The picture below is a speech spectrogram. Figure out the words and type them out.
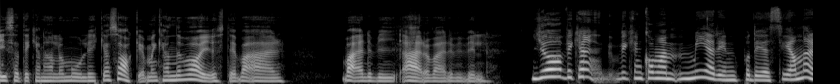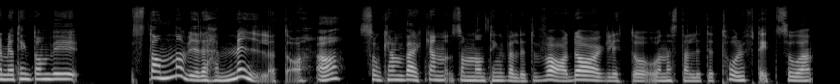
gissar att det kan handla om olika saker, men kan det vara just det, vad är vad är det vi är och vad är det vi vill? Ja, vi kan, vi kan komma mer in på det senare, men jag tänkte om vi stannar vid det här mejlet då, Ja, som kan verka som någonting väldigt vardagligt och, och nästan lite torftigt. Så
